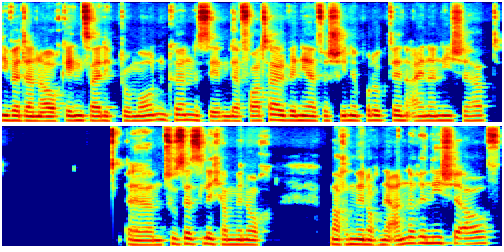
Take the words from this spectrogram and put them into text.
die wir dann auch gegenseitig promoten können. Das ist eben der Vorteil, wenn ihr verschiedene Produkte in einer Nische habt. Ähm, zusätzlich haben wir noch, machen wir noch eine andere Nische auf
